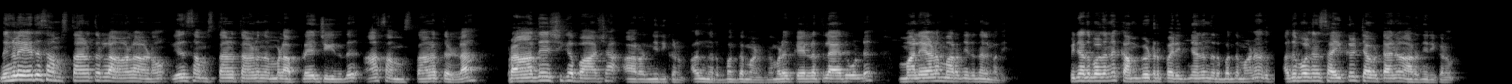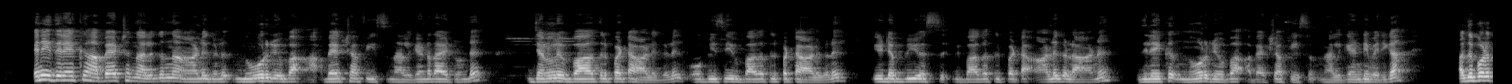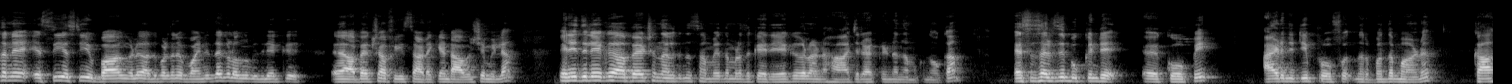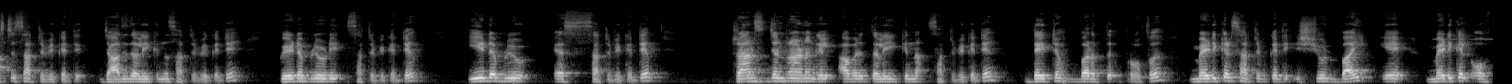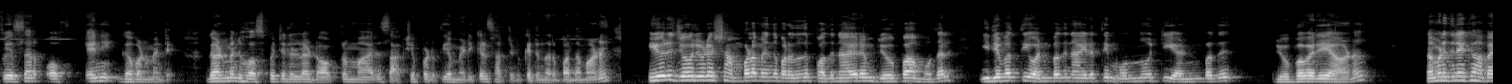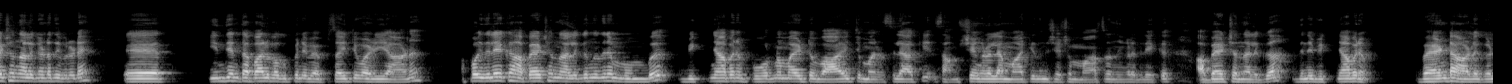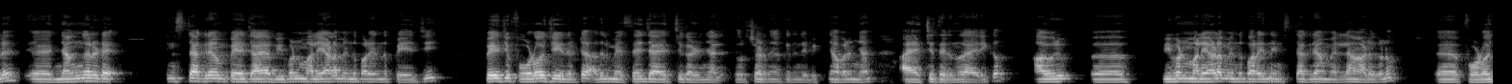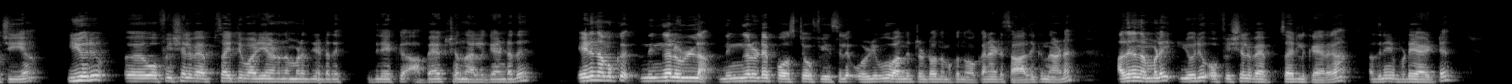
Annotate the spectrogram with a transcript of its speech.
നിങ്ങൾ ഏത് സംസ്ഥാനത്തുള്ള ആളാണോ ഏത് സംസ്ഥാനത്താണ് നമ്മൾ അപ്ലൈ ചെയ്യുന്നത് ആ സംസ്ഥാനത്തുള്ള പ്രാദേശിക ഭാഷ അറിഞ്ഞിരിക്കണം. അത് നിർബന്ധമാണ്. നമ്മൾ കേരളത്തിലായതുകൊണ്ട് മലയാളം അറിഞ്ഞിരുന്നാൽ മതി. പിന്നെ അതുപോലെ തന്നെ കമ്പ്യൂട്ടർ പരിജ്ഞാനം നിർബന്ധമാണ്. അതുപോലെ തന്നെ സൈക്കിൾ ചവിട്ടാനും അറിഞ്ഞിരിക്കണം. ഇനി ഇതിലേക്ക് അപേക്ഷ നൽകുന്ന ആളുകൾ നൂറ് രൂപ അപേക്ഷാ ഫീസ് നൽകേണ്ടതായിട്ടുണ്ട്. ജനറൽ വിഭാഗത്തിൽപ്പെട്ട ആളുകൾ ഒ ബി സി വിഭാഗത്തിൽപ്പെട്ട ആളുകൾ ഇ ഡബ്ല്യു എസ് വിഭാഗത്തിൽപ്പെട്ട ആളുകളാണ് ഇതിലേക്ക് നൂറ് രൂപ അപേക്ഷാ ഫീസ് നൽകേണ്ടി വരിക. അതുപോലെ തന്നെ എസ് സി എസ് ടി വിഭാഗങ്ങൾ അതുപോലെ തന്നെ വനിതകളൊന്നും ഇതിലേക്ക് അപേക്ഷാ ഫീസ് അടയ്ക്കേണ്ട ആവശ്യമില്ല. ഇനി ഇതിലേക്ക് അപേക്ഷ നൽകുന്ന സമയത്ത് നമ്മളതൊക്കെ രേഖകളാണ് ഹാജരാക്കേണ്ടത് നമുക്ക് നോക്കാം. എസ് എസ് എൽ സി ബുക്കിന്റെ കോപ്പി ഐഡന്റിറ്റി പ്രൂഫ് നിർബന്ധമാണ്. കാസ്റ്റ് സർട്ടിഫിക്കറ്റ് ജാതി തെളിയിക്കുന്ന certificate P W D certificate E W S certificate transgender ആണെങ്കിൽ അവർ തെളിയിക്കുന്ന certificate date of birth proof medical certificate issued by a medical officer of any government government ഹോസ്പിറ്റലിലെ ഡോക്ടർമാർ സാക്ഷ്യപ്പെടുത്തിയ medical certificate നിർബന്ധമാണ്. ഈ ഒരു ജോലിയുടെ ശമ്പളം എന്ന് പറയുന്നത് പതിനായിരം രൂപ മുതൽ ഇരുപത്തി ഒൻപതിനായിരത്തി മുന്നൂറ്റി എൺപത് രൂപ വരെയാണ്. നമ്മൾ ഇതിലേക്ക് അപേക്ഷ നൽകേണ്ടത് ഇവരുടെ ഇന്ത്യൻ തപാൽ വകുപ്പിന്റെ വെബ്സൈറ്റ് വഴിയാണ്. അപ്പോൾ ഇതിലേക്ക് അപേക്ഷ നൽകുന്നതിന് മുമ്പ് വിജ്ഞാപനം പൂർണമായിട്ട് വായിച്ച് മനസ്സിലാക്കി സംശയങ്ങളെല്ലാം മാറ്റിയതിനു ശേഷം മാത്രം നിങ്ങൾ ഇതിലേക്ക് അപേക്ഷ നൽകുക. ഇതിന് വിജ്ഞാപനം വേണ്ട ആളുകൾ ഞങ്ങളുടെ ഇൻസ്റ്റാഗ്രാം പേജായ വിവൺ മലയാളം എന്ന് പറയുന്ന പേജ് പേജ് ഫോളോ ചെയ്തിട്ട് അതിൽ മെസ്സേജ് അയച്ചു കഴിഞ്ഞാൽ തീർച്ചയായിട്ടും നിങ്ങൾക്ക് ഇതിന്റെ വിജ്ഞാപനം ഞാൻ അയച്ചു തരുന്നതായിരിക്കും. ആ ഒരു വിവൺ മലയാളം എന്ന് പറയുന്ന ഇൻസ്റ്റാഗ്രാം എല്ലാ ആളുകളും ഫോളോ ചെയ്യുക. ഈ ഒരു ഒഫീഷ്യൽ വെബ്സൈറ്റ് വഴിയാണ് നമ്മൾ എന്ത് ചെയ്യേണ്ടത്? ഇതിലേക്ക് അപേക്ഷ നൽകേണ്ടത്. ഇനി നമുക്ക് നിങ്ങളുള്ള നിങ്ങളുടെ പോസ്റ്റ് ഓഫീസിൽ ഒഴിവ് വന്നിട്ടുണ്ടോ നമുക്ക് നോക്കാനായിട്ട് സാധിക്കുന്നതാണ്. അതിന് നമ്മൾ ഈ ഒരു ഒഫീഷ്യൽ വെബ്സൈറ്റിൽ കയറുക. അതിന് ഇവിടെയായിട്ട്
